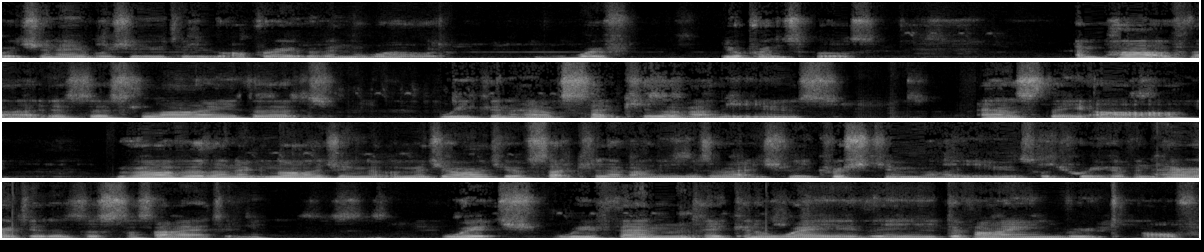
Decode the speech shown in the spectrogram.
which enables you to operate within the world with your principles. And part of that is this lie that we can have secular values as they are, rather than acknowledging that the majority of secular values are actually Christian values, which we have inherited as a society, which we've then taken away the divine root of.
